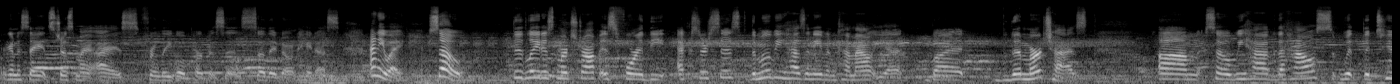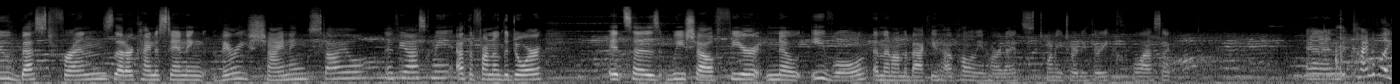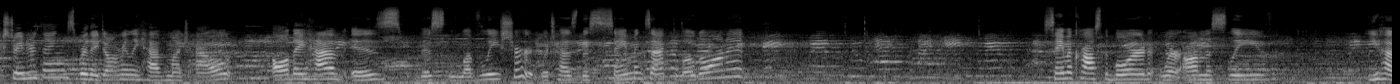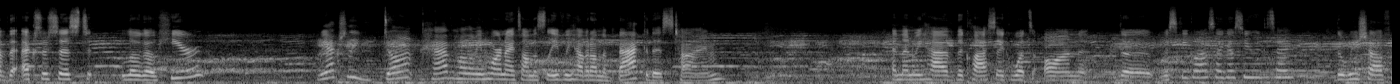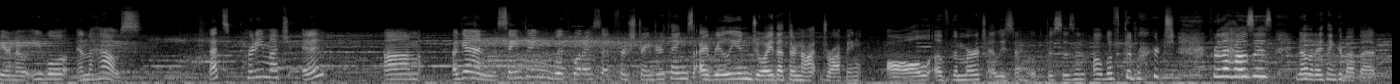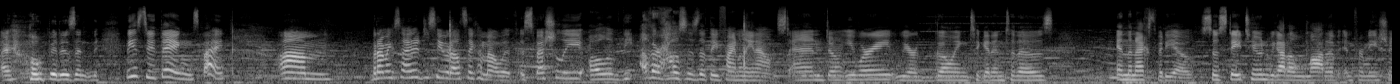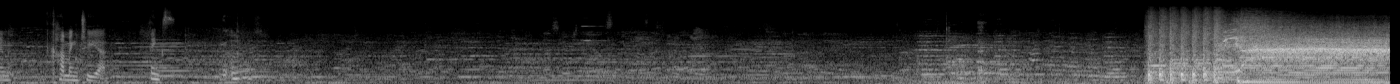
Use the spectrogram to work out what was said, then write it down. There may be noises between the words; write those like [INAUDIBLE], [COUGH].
We're gonna say it's just my eyes for legal purposes, so they don't hate us. Anyway, so the latest merch drop is for The Exorcist. The movie hasn't even come out yet, but the merch has. Um, so we have the house with the two best friends that are kind of standing very shining style, if you ask me, at the front of the door. It says, We shall fear no evil. And then on the back, you have Halloween Horror Nights 2023 classic. Kind of like Stranger Things, where they don't really have much out, all they have is this lovely shirt, which has the same exact logo on it. Same across the board, where on the sleeve you have the Exorcist logo here. We actually don't have Halloween Horror Nights on the sleeve, we have it on the back this time. And then we have the classic what's on the whiskey glass, I guess you would say. The We Shall Fear No Evil and the house. That's pretty much it. Um, again, same thing with what I said for Stranger Things. I really enjoy that they're not dropping all of the merch. At least I hope this isn't all of the [LAUGHS] merch for the houses. Now that I think about that, I [LAUGHS] hope it isn't these two things. Bye. Um, but I'm excited to see what else they come out with, especially all of the other houses that they finally announced. And don't you worry, we are going to get into those in the next video. So stay tuned. We got a lot of information coming to you. Thanks. [LAUGHS]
